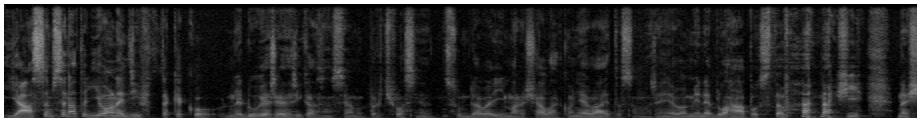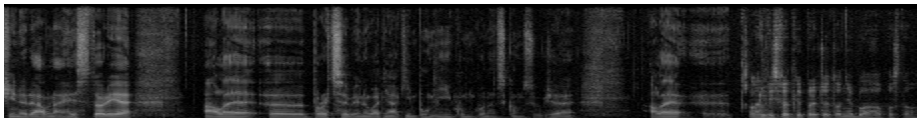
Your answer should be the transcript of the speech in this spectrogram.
já jsem se na to díval nejdřív tak jako nedůvěře, říkal jsem si, ano, proč vlastně sundavají maršála Koněva, je to samozřejmě velmi neblahá postava naší, naší nedávné historie, ale e, proč se věnovat nějakým pomníkům konec konců, že? Ale... Ale vysvětli, proč je to neblahá postava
